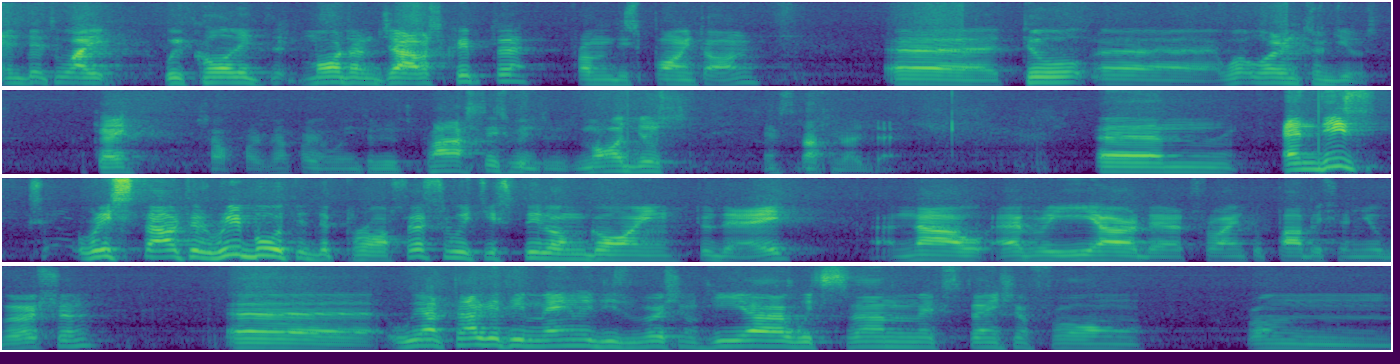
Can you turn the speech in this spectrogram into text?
and that's why we call it modern JavaScript from this point on, uh, to uh, were introduced. Okay, so for example, we introduce classes, we introduce modules, and stuff like that. Um, and this restarted, rebooted the process, which is still ongoing today. Uh, now, every year, they're trying to publish a new version. Uh, we are targeting mainly this version here with some extension from, from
